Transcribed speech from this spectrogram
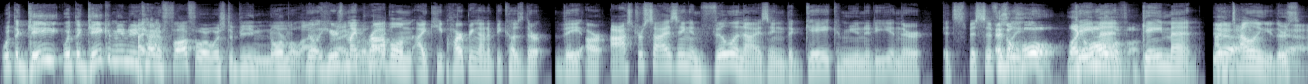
what the gay, what the gay community I- kind of fought for was to be normalized. No, here's right? my like, problem. I keep harping on it because they're they are ostracizing and villainizing the gay community, and they're it's specifically as a whole, like gay all men, of them. Gay men. Yeah, I'm telling you, there's yeah.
